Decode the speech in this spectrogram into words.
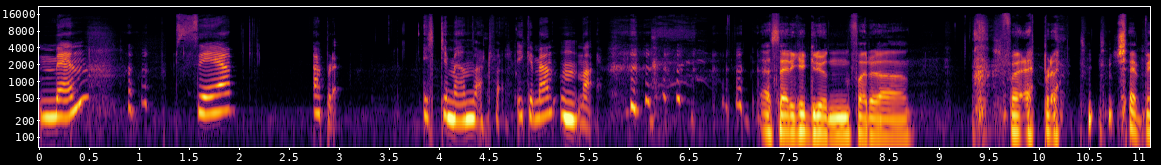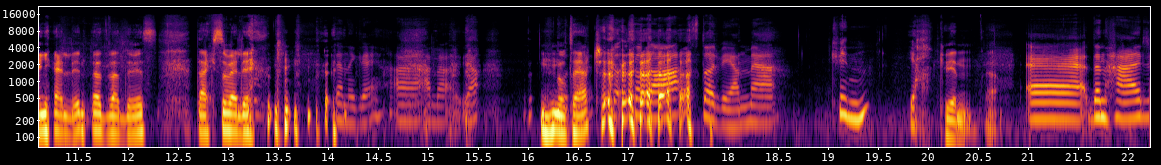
Menn. C. Eple. Ikke menn, i hvert fall. Ikke menn? Mm. Nei. Jeg ser ikke grunnen for, uh, for epleskjemming heller, nødvendigvis. Det er ikke så veldig Den er grei. Eh, eller, ja. notert. Så, så da står vi igjen med Kvinnen. ja. Kvinnen. Ja. Eh, den her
